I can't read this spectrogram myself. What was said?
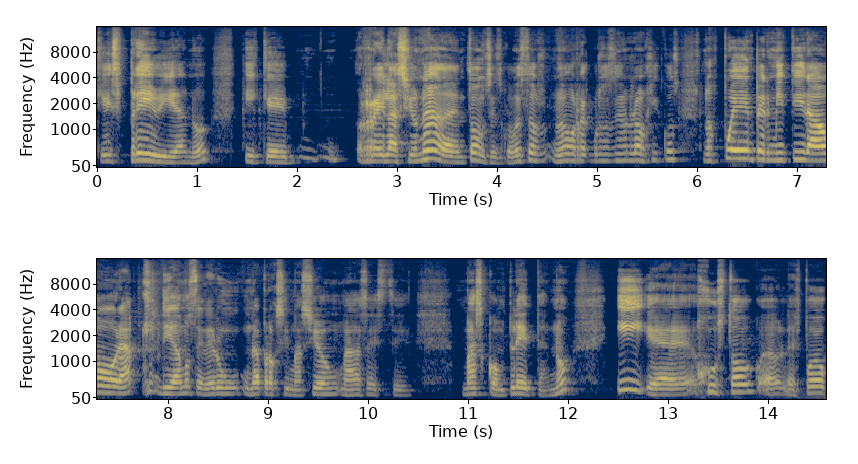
que es previa, ¿no? Y que relacionada entonces con estos nuevos recursos tecnológicos nos pueden permitir ahora, digamos, tener una aproximación más, este, más completa, ¿no? Y eh, justo eh, les puedo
